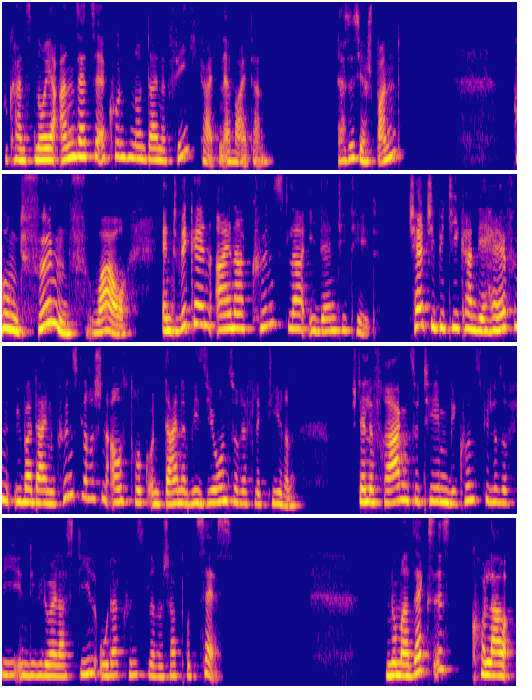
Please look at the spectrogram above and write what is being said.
Du kannst neue Ansätze erkunden und deine Fähigkeiten erweitern. Das ist ja spannend. Punkt 5. Wow. Entwickeln einer Künstleridentität. ChatGPT kann dir helfen, über deinen künstlerischen Ausdruck und deine Vision zu reflektieren. Stelle Fragen zu Themen wie Kunstphilosophie, individueller Stil oder künstlerischer Prozess. Nummer sechs ist Kolla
